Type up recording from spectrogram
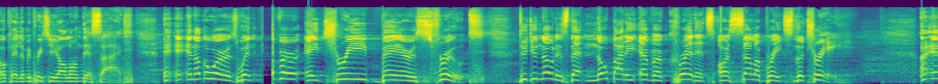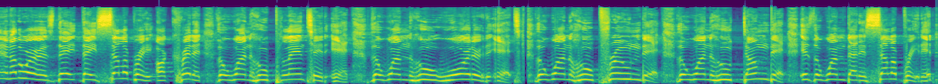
Okay, let me preach to y'all on this side. In, in other words, whenever a tree bears fruit, did you notice that nobody ever credits or celebrates the tree? Uh, in other words, they, they celebrate or credit the one who planted it, the one who watered it, the one who pruned it, the one who dunged it is the one that is celebrated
